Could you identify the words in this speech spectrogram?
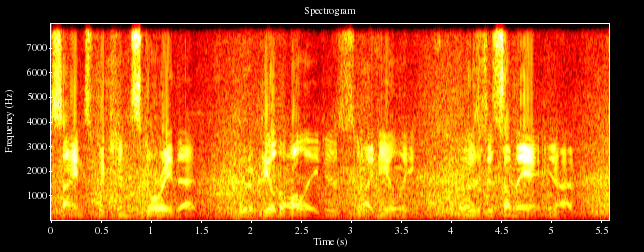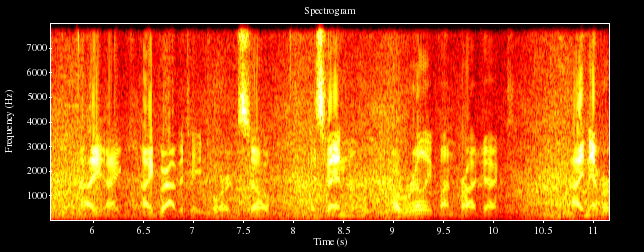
science fiction story that would appeal to all ages, ideally, was just something, you know, I, I, I gravitate towards. So it's been a really fun project. I never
